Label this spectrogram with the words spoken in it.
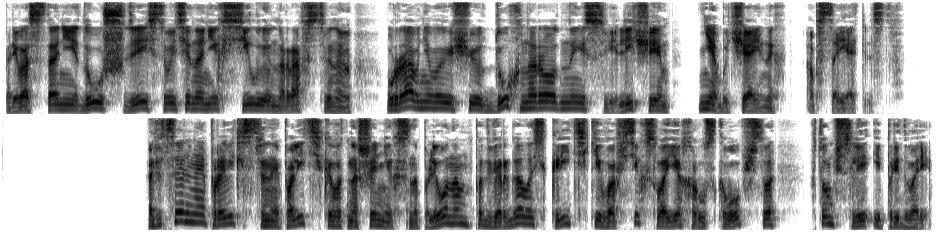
При восстании душ действуйте на них силою нравственную – уравнивающую дух народный с величием необычайных обстоятельств. Официальная правительственная политика в отношениях с Наполеоном подвергалась критике во всех слоях русского общества, в том числе и при дворе.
